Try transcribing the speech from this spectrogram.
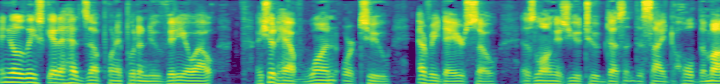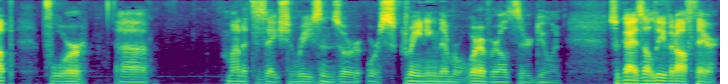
and you'll at least get a heads up when I put a new video out. I should have one or two every day or so, as long as YouTube doesn't decide to hold them up for uh, monetization reasons or, or screening them or whatever else they're doing. So, guys, I'll leave it off there.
